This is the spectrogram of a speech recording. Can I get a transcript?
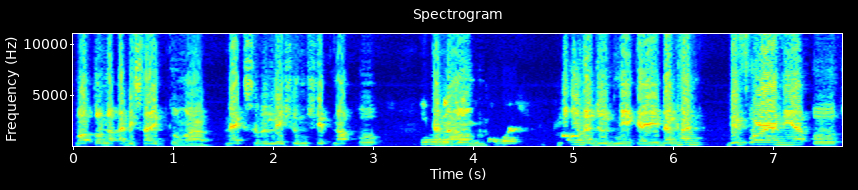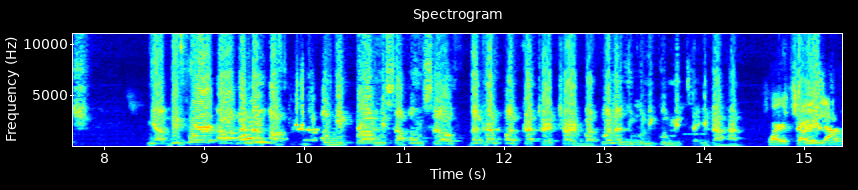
mao to naka-decide ko nga next relationship na ko Kanang- work. Mao na jud ni kay daghan before niya coach niya before uh, kanang after na kong i-promise akong self daghan pagka char char but wala jud ko ni commit sa ilaha Char-char Sa iya lang.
